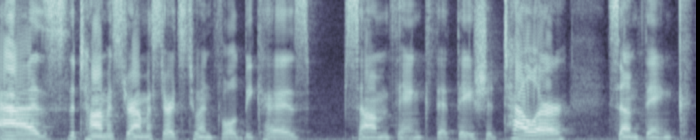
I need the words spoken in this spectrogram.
as the Thomas drama starts to unfold because some think that they should tell her, some think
